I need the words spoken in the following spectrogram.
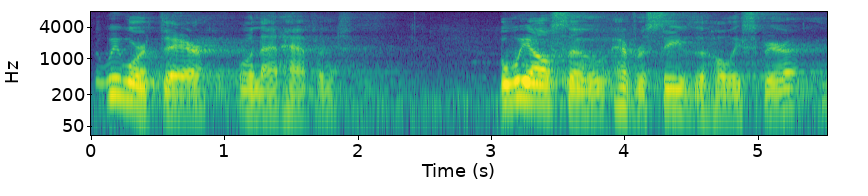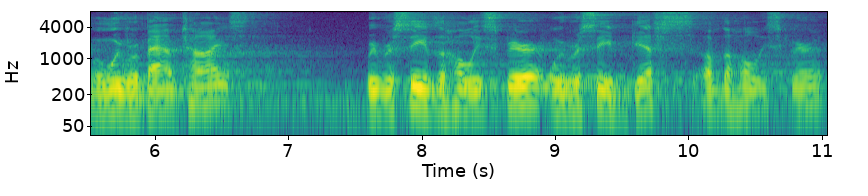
We weren't there when that happened, but we also have received the Holy Spirit. When we were baptized, we received the Holy Spirit. We received gifts of the Holy Spirit.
